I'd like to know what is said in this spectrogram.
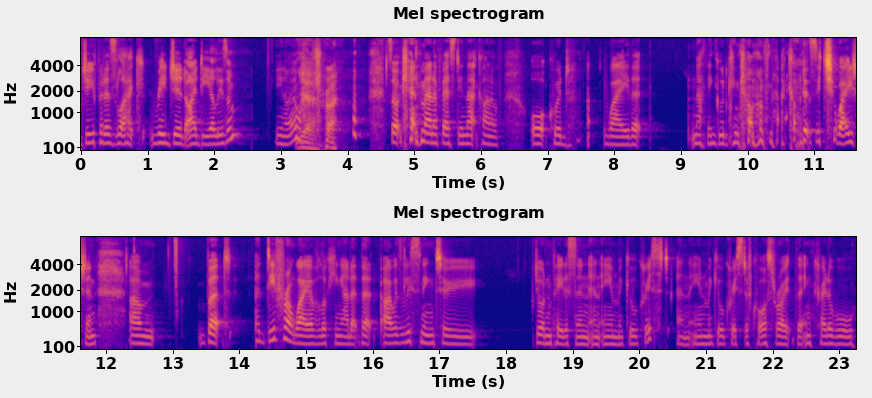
jupiter's like rigid idealism you know like- Yeah, right. so it can manifest in that kind of awkward way that nothing good can come of that kind of situation. Um, but a different way of looking at it that I was listening to Jordan Peterson and Iain McGilchrist, and Iain McGilchrist, of course, wrote the incredible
